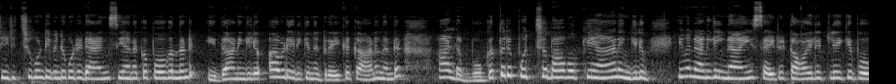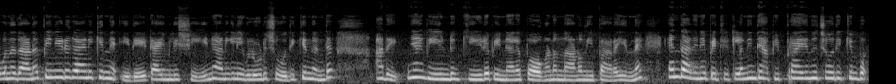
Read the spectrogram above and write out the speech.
ചിരിച്ചുകൊണ്ട് ഇവന്റെ കൂടെ ഡാൻസ് ചെയ്യാനൊക്കെ പോകുന്നുണ്ട്. ഇതാണെങ്കിലും അവിടെ ഇരിക്കുന്ന ഡ്രേക്ക് കാണുന്നുണ്ട്. ആളുടെ മുഖത്തൊരു പുച്ഛഭാവമൊക്കെ ആണെങ്കിലും ഇവനാണെങ്കിൽ നൈസായിട്ട് ടോയ്ലറ്റിലേക്ക് പോകുന്നതാണ് പിന്നീട് കാണിക്കുന്നത്. ഇതേ ടൈമിൽ ഷീനാണെങ്കിൽ ഇവളോട് ചോദിക്കുന്നുണ്ട്. അതെ ഞാൻ വീണ്ടും കീഴെ പിന്നാലെ പോകണം എന്നാണോ നീ പറയുന്നത് എന്താ അതിനെ പറ്റിയിട്ടുള്ള നിന്റെ അഭിപ്രായം എന്ന് ചോദിക്കുമ്പോൾ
